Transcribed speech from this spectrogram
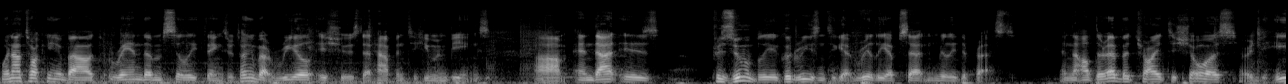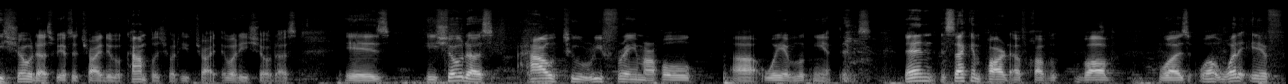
we're not talking about random, silly things. We're talking about real issues that happen to human beings. Um, and that is presumably a good reason to get really upset and really depressed. And the Alter Rebbe tried to show us, or he showed us, we have to try to accomplish what he tried, what he showed us, is he showed us how to reframe our whole uh, way of looking at things. Then the second part of Chavav was, well, what if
